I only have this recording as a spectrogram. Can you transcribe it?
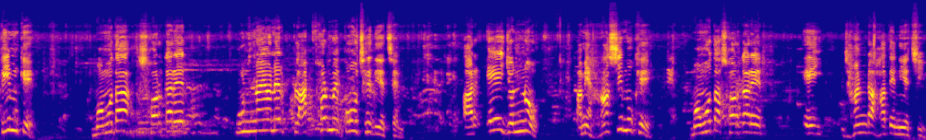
টিমকে মমতা সরকারের উন্নয়নের প্ল্যাটফর্মে পৌঁছে দিয়েছেন। আর এই জন্য আমি হাসি মুখে মমতা সরকারের এই ঝান্ডা হাতে নিয়েছি।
